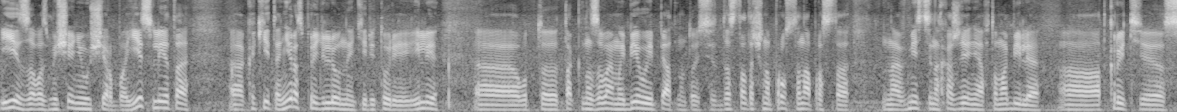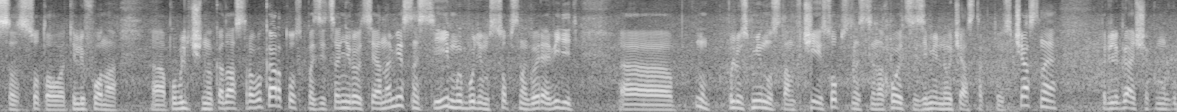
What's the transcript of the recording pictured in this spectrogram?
и за возмещение ущерба. Если это э, какие-то нераспределенные территории или э, вот э, так называемые белые пятна, то есть достаточно просто-напросто э, в месте нахождения автомобиля э, открыть э, с сотового телефона э, публичную кадастровую карту, спозиционировать себя на местности, и мы будем, собственно говоря, видеть э, ну, плюс-минус там в чьей собственности находится земельный участок. То есть частная, прилегающая к много-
